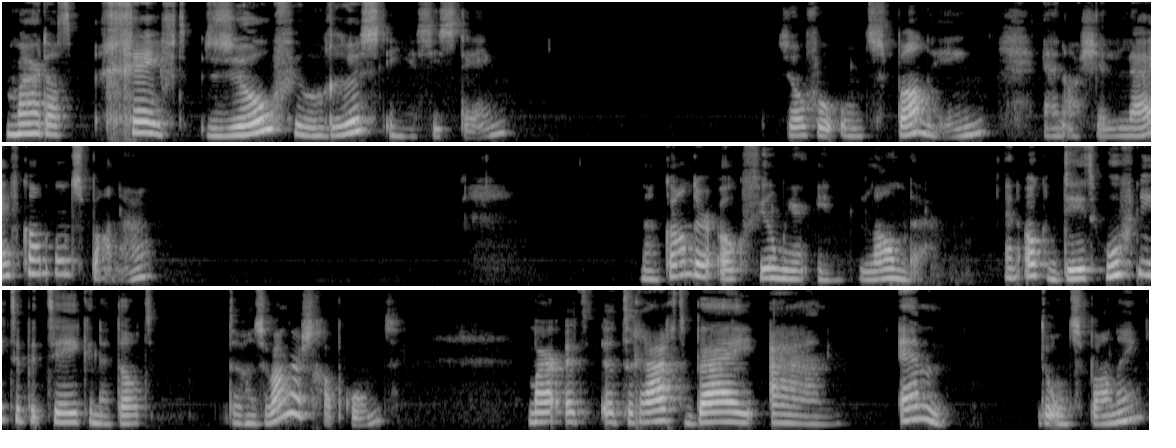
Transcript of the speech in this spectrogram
Maar dat geeft zoveel rust in je systeem. Zoveel ontspanning. En als je lijf kan ontspannen, dan kan er ook veel meer in landen. En ook dit hoeft niet te betekenen dat er een zwangerschap komt, maar het, het draagt bij aan en de ontspanning,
